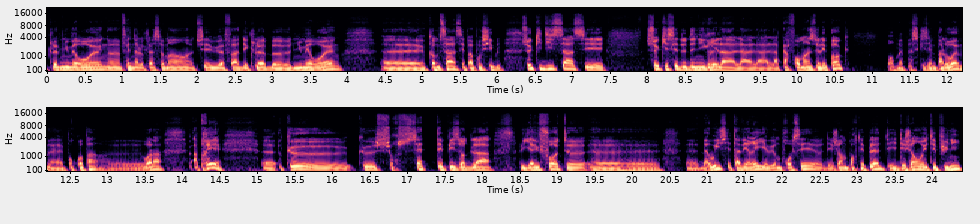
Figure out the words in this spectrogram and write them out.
club numéro un, enfin dans le classement, tu sais, UEFA des clubs numéro un. comme ça, c'est pas possible. Ceux qui disent ça, c'est ceux qui essaient de dénigrer la, la performance de l'époque. Bon, mais parce qu'ils aiment pas l'OM, pourquoi pas euh, Voilà. Après euh, que que sur cet épisode-là, il y a eu faute. Euh, euh, bah oui, c'est avéré. Il y a eu un procès. Des gens ont porté plainte et des gens ont été punis.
